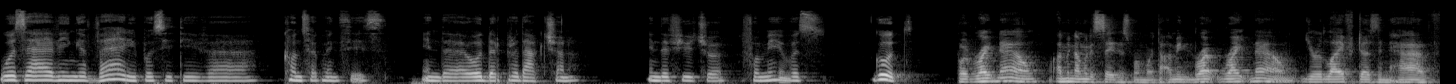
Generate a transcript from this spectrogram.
was having a very positive uh, consequences in the other production in the future. For me, it was good. But right now, I mean, I'm going to say this one more time. I mean, right, right now, your life doesn't have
